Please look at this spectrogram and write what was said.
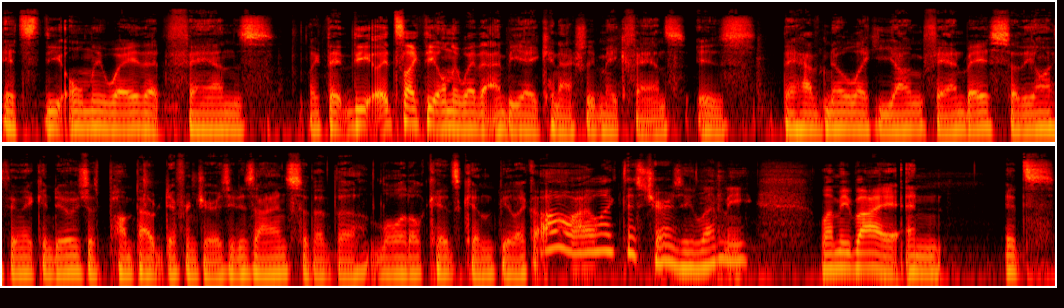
it's the only way that fans like the, the it's like the only way that NBA can actually make fans is they have no like young fan base, so the only thing they can do is just pump out different jersey designs so that the little kids can be like, "Oh, I like this jersey. Let me let me buy it." And it's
